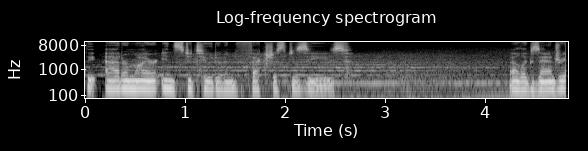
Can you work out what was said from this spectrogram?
The Addermire Institute of Infectious Disease. Alexandria.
